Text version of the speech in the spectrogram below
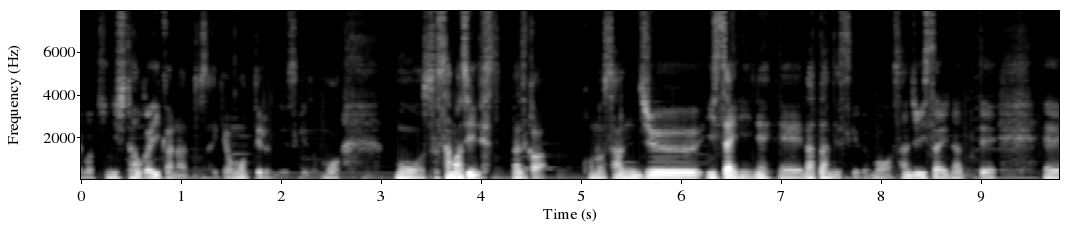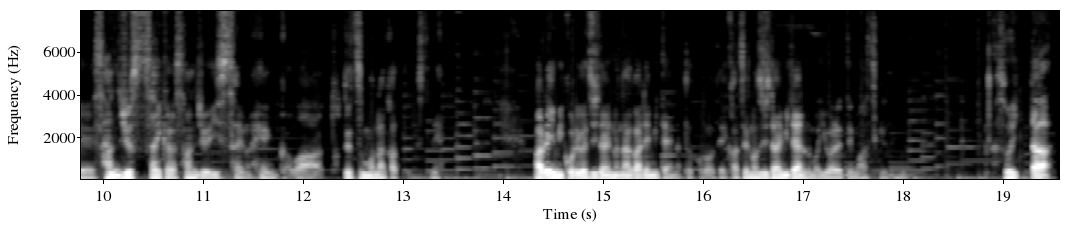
れば気にした方がいいかなと最近思ってるんですけども、もう凄まじいです。なぜかこの31歳に、ね、えー、なったんですけども、31歳になって、えー、30歳から31歳の変化はとてつもなかったですね。ある意味これが時代の流れみたいなところで、風の時代みたいなのも言われてますけども、そういった、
